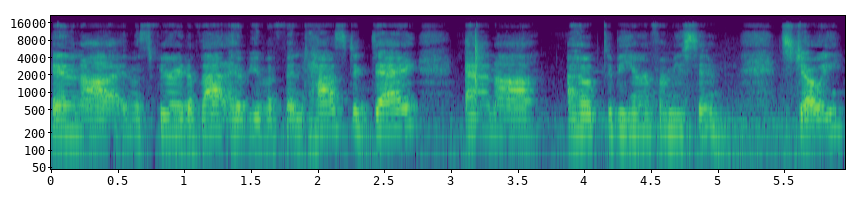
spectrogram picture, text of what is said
in, uh, in the spirit of that, I hope you have a fantastic day, and uh, I hope to be hearing from you soon. It's Joey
